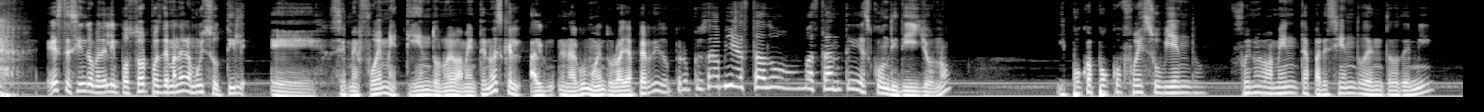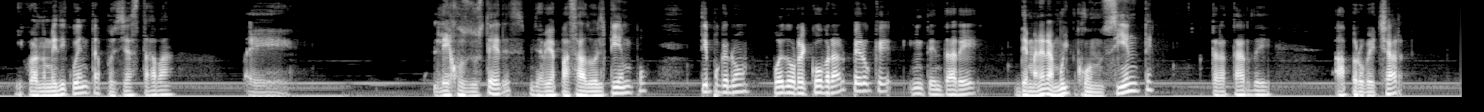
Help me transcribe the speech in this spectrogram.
este síndrome del impostor, pues de manera muy sutil, eh, se me fue metiendo nuevamente. No es que en algún momento lo haya perdido, pero pues había estado bastante escondidillo, ¿no? Y poco a poco fue subiendo, fue nuevamente apareciendo dentro de mí. Y cuando me di cuenta, pues ya estaba eh, lejos de ustedes, ya había pasado el tiempo. Tiempo que no puedo recobrar, pero que intentaré de manera muy consciente tratar de aprovechar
